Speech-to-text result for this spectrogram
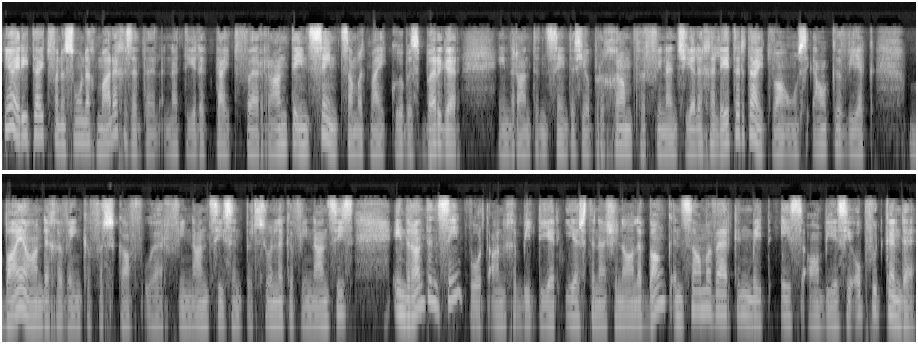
Ja, hierdie tyd van 'n Sondagmiddag is dit natuurlik tyd vir Rand en Sent saam met my Kobus Burger en Rand en Sent is jou program vir finansiële geletterdheid waar ons elke week baie handige wenke verskaf oor finansies en persoonlike finansies en Rand en Sent word aangebied deur Eerste Nasionale Bank in samewerking met SABC Opvoedkunde.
